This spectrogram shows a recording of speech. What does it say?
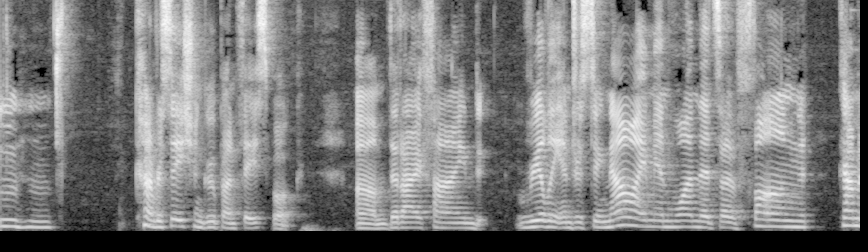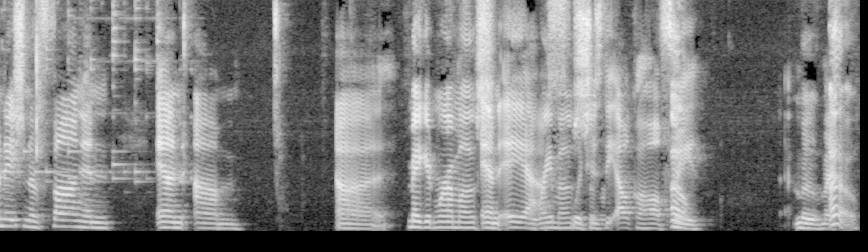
mm-hmm. conversation group on Facebook um, that I find really interesting. Now I'm in one that's a fung combination of fung and and um, uh, Megan Ramos and AF, Ramos which is the alcohol free oh. movement. Oh.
